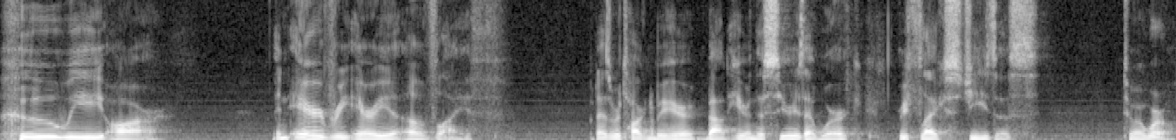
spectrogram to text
Who we are in every area of life, but as we're talking about here, about here in this series at work, reflects Jesus to our world.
